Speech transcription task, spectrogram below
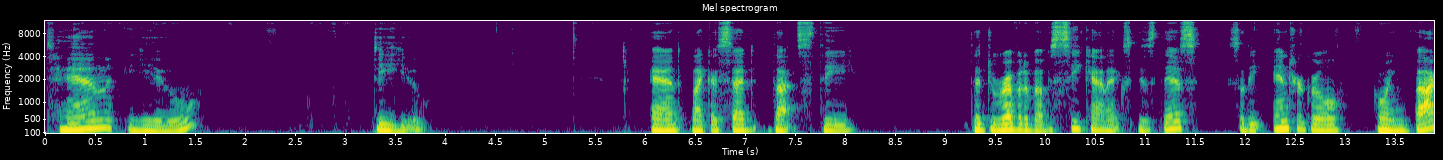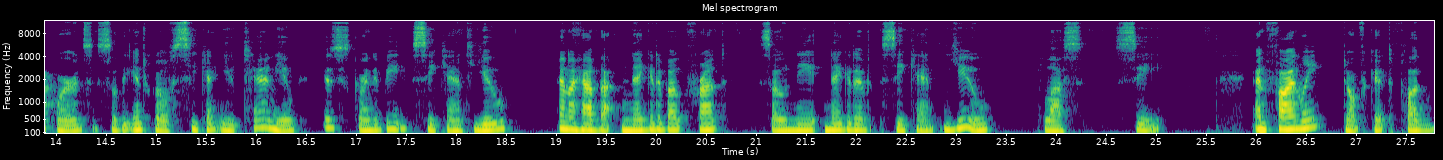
tan u du. And like I said, that's the, the derivative of secant x is this. So the integral going backwards, so the integral of secant u tan u is just going to be secant u. And I have that negative out front, so ne negative secant u plus c. And finally, don't forget to plug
